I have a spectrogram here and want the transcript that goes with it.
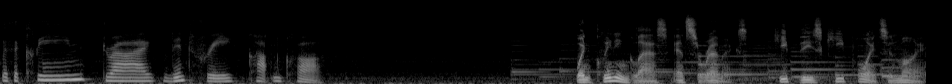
with a clean, dry, lint-free cotton cloth. When cleaning glass and ceramics, keep these key points in mind.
